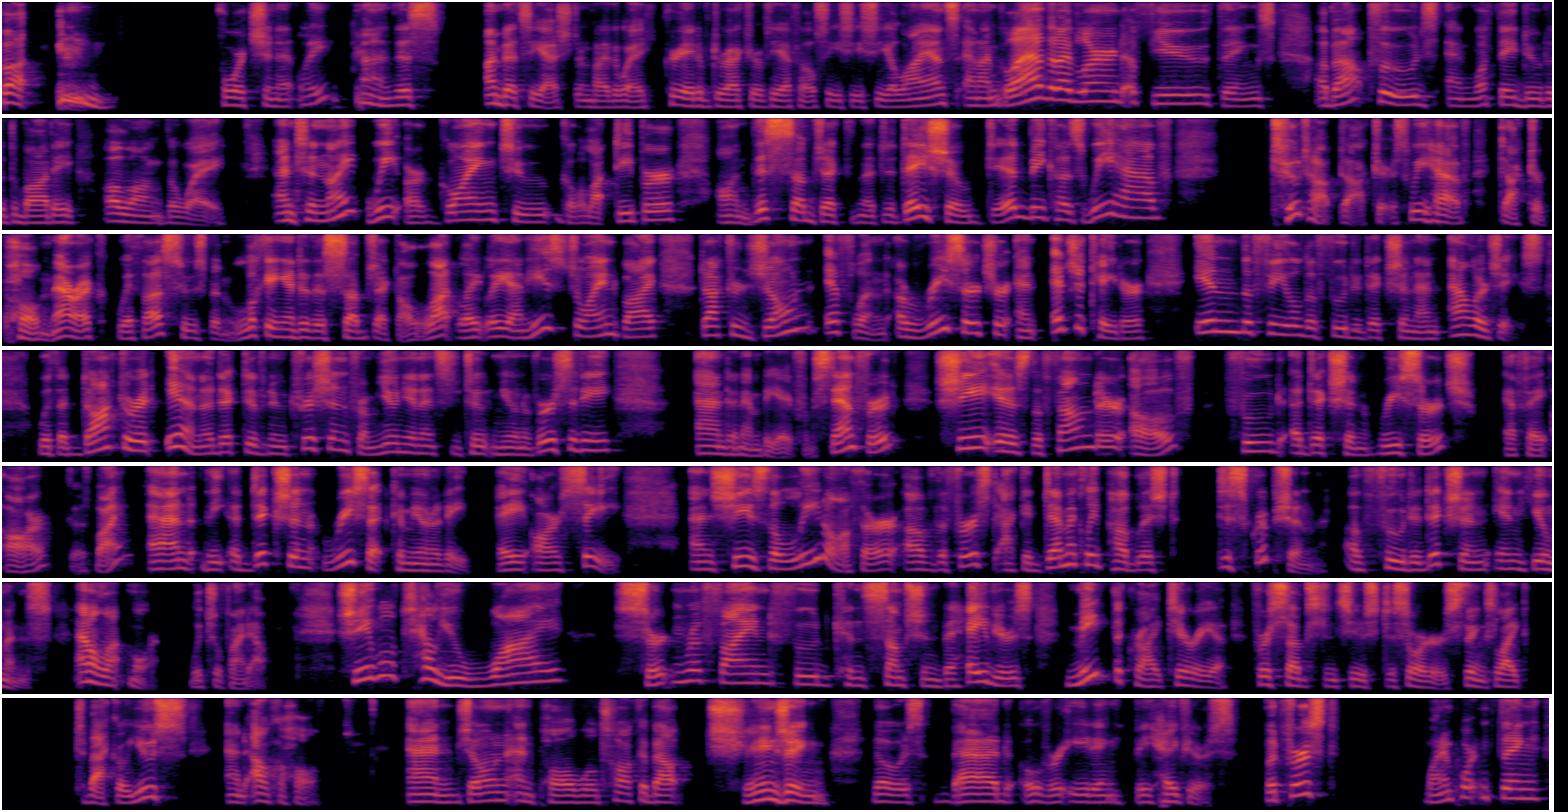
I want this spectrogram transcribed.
But fortunately, this I'm Betsy Ashton, by the way, creative director of the FLCCC Alliance, and I'm glad that I've learned a few things about foods and what they do to the body along the way. And tonight we are going to go a lot deeper on this subject than the Today Show did because we have two top doctors. We have Dr. Paul Marik with us, who's been looking into this subject a lot lately, and he's joined by Dr. Joan Ifland, a researcher and educator in the field of food addiction and allergies, with a doctorate in addictive nutrition from Union Institute and University and an MBA from Stanford. She is the founder of Food Addiction Research, FAR goes by, and the Addiction Reset Community, ARC. And she's the lead author of the first academically published description of food addiction in humans, and a lot more, which you'll find out. She will tell you why certain refined food consumption behaviors meet the criteria for substance use disorders, things like tobacco use and alcohol. And Joan and Paul will talk about changing those bad overeating behaviors. But first, one important thing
